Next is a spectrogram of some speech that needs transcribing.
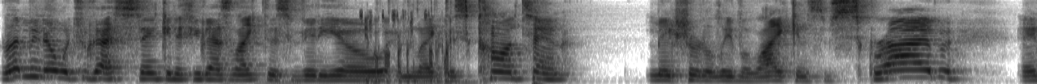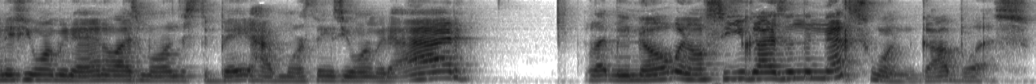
Let me know what you guys think, and if you guys like this video and like this content, make sure to leave a like and subscribe. And if you want me to analyze more on this debate, have more things you want me to add, let me know, and I'll see you guys in the next one. God bless.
